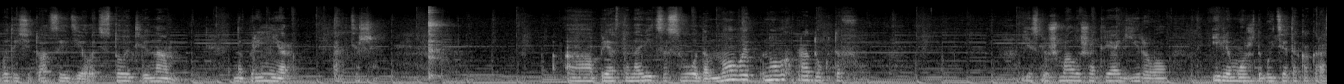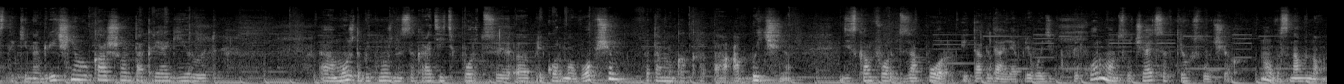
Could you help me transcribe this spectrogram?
в этой ситуации делать. Стоит ли нам, например, так, держи, а, приостановиться с вводом новой, новых продуктов, если уж малыш отреагировал, или, может быть, это как раз-таки на гречневую кашу он так реагирует. А, Может быть, нужно сократить порции э, прикорма в общем, потому как а, обычно дискомфорт, запор и так далее при вводе прикорма, он случается в трех случаях. Ну, в основном,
